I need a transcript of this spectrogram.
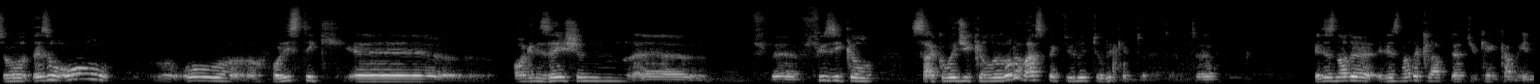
So there's all all uh, holistic uh, organization, uh, uh, physical, psychological, a lot of aspects you need to look into that. And, uh, it is not a it is not a club that you can come in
